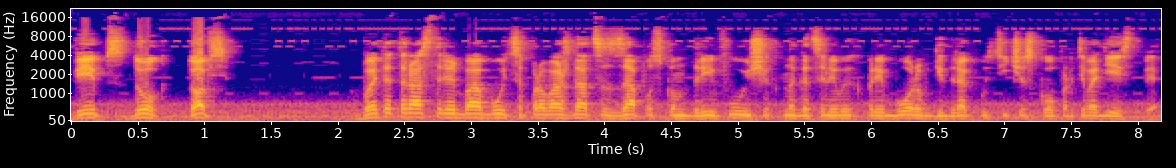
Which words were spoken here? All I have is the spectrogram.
Випс, дук, товсь!» В этот раз стрельба будет сопровождаться запуском дрейфующих многоцелевых приборов гидроакустического противодействия.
